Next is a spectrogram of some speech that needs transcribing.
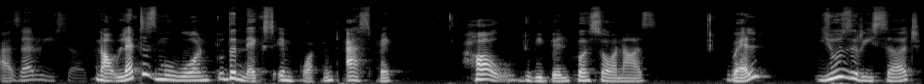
as our research. Now let us move on to the next important aspect. How do we build personas? Well, user research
